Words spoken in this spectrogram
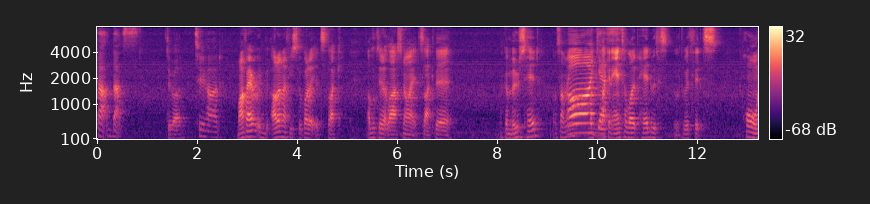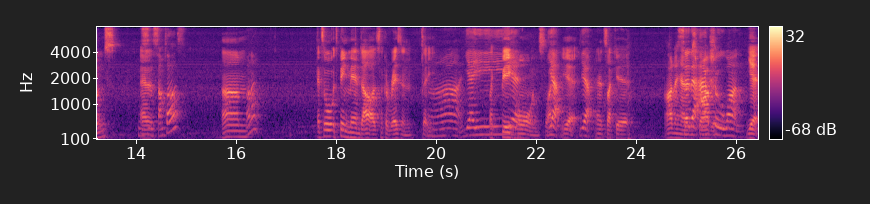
that that's Too bad. too hard. My favorite. Would, I don't know if you still got it. It's like I looked at it last night. It's like the like a moose head or something. Oh, like, like an antelope head with with its horns. This And- is some size. Um, Oh no. It's all it's been mandala. It's like a resin that you, Ah, yeah, yeah, like big yeah. horns. Like Yeah. yeah. Yeah. and it's like a I don't know how So to describe it. So the actual one. Yeah,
